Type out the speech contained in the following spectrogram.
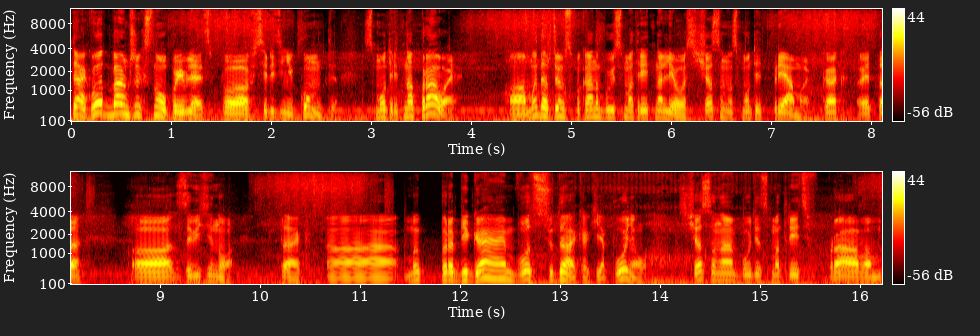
Так, вот бомжик снова появляется в, в середине комнаты. Смотрит направо. А, мы дождемся, пока она будет смотреть налево. Сейчас она смотрит прямо, как это а, заведено. Так, а, мы пробегаем вот сюда, как я понял. Сейчас она будет смотреть в правом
